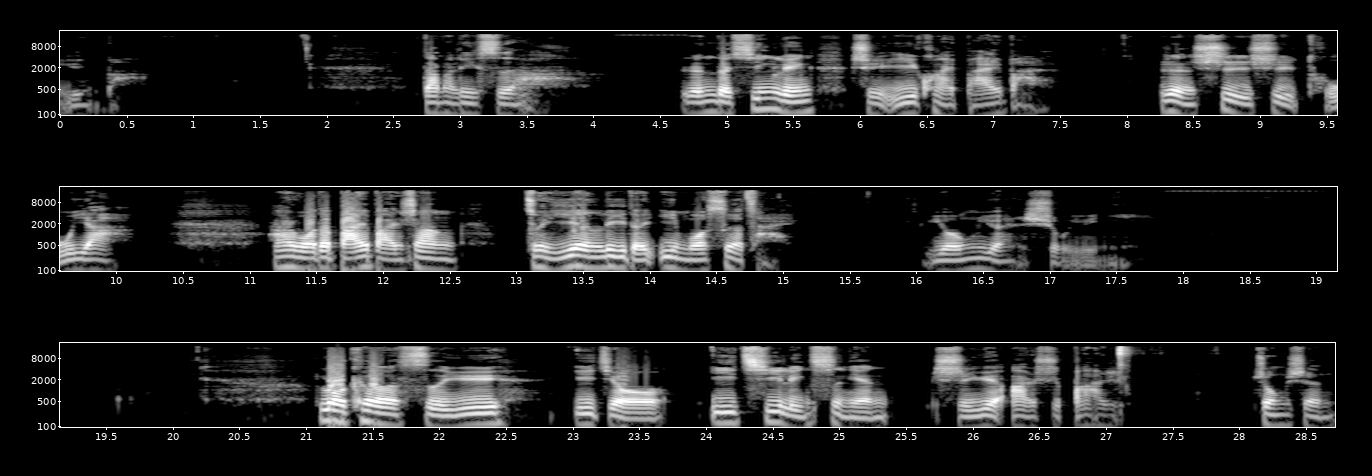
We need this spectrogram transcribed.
运吧，达玛利斯啊，人的心灵是一块白板。任世事涂鸦，而我的白板上最艳丽的一抹色彩，永远属于你。洛克死于一九一七零四年十月二十八日，终身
